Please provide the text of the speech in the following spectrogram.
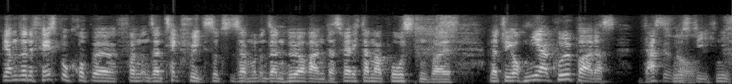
wir haben so eine Facebook-Gruppe von unseren Tech-Freaks sozusagen und unseren Hörern. Das werde ich da mal posten, weil natürlich auch Mia Culpa das das genau. wusste ich nicht.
